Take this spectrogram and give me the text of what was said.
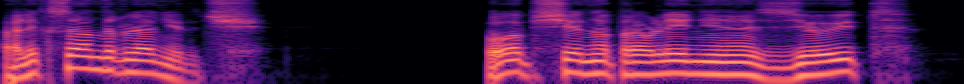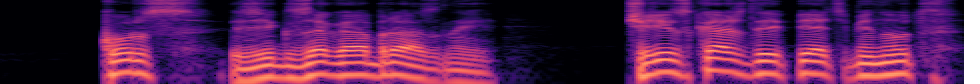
"Александр Леонидович, Общее направление Зюит, курс зигзагообразный. Через каждые пять минут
